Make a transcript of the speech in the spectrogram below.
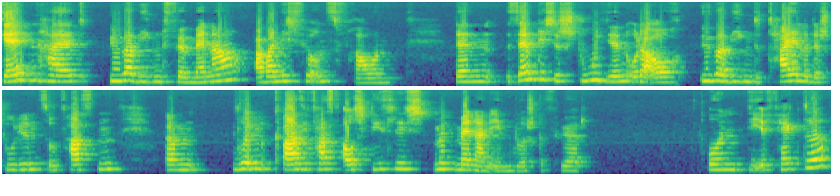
gelten halt überwiegend für Männer, aber nicht für uns Frauen. Denn sämtliche Studien oder auch überwiegende Teile der Studien zum Fasten ähm, wurden quasi fast ausschließlich mit Männern eben durchgeführt. Und die Effekte,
